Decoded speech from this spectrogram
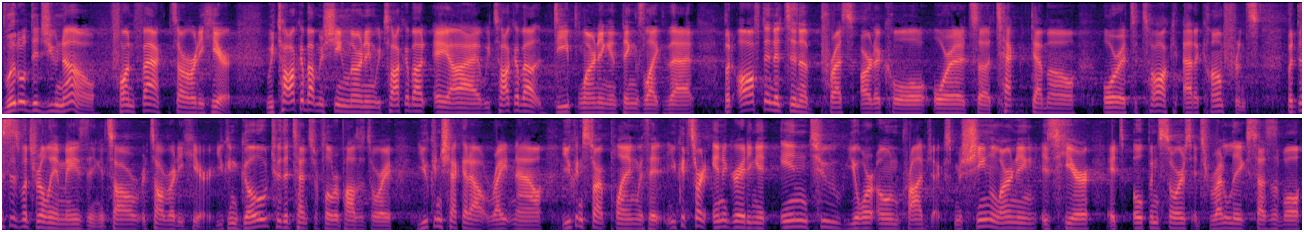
little did you know, fun fact, it's already here. We talk about machine learning, we talk about AI, we talk about deep learning and things like that, but often it's in a press article or it's a tech demo or it's a talk at a conference. But this is what's really amazing. It's, all, it's already here. You can go to the TensorFlow repository. You can check it out right now. You can start playing with it. You can start integrating it into your own projects. Machine learning is here. It's open source. It's readily accessible.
